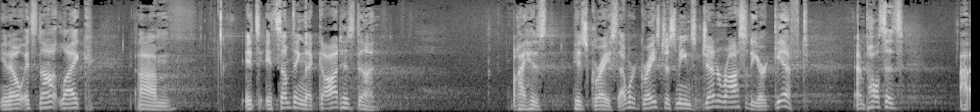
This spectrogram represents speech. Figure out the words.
You know, it's not like um, it's, it's something that God has done by his, his grace. That word grace just means generosity or gift. And Paul says uh,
